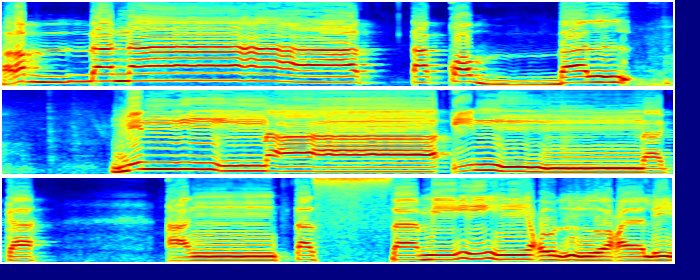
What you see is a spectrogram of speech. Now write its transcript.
রব্বানা تقبل منا إنك أنت السميع العليم.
